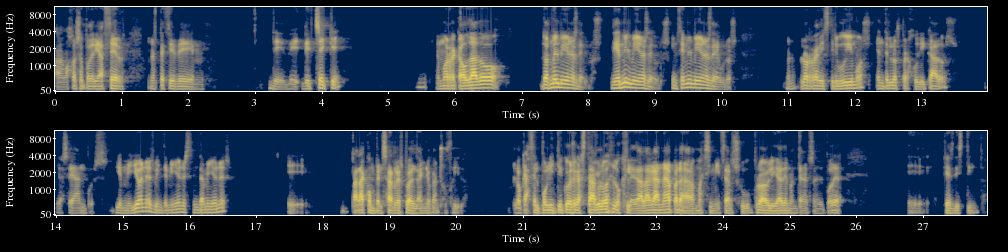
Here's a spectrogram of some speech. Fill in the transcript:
a lo mejor se podría hacer una especie de, de, cheque. Hemos recaudado 2.000 millones de euros, 10.000 millones de euros, 15.000 millones de euros. Bueno, los redistribuimos entre los perjudicados, ya sean pues 10 millones, 20 millones, 30 millones, eh, para compensarles por el daño que han sufrido. Lo que hace el político es gastarlo en lo que le da la gana para maximizar su probabilidad de mantenerse en el poder, eh, que es distinto.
